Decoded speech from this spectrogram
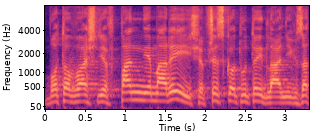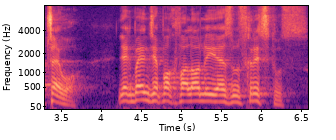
bo to właśnie w Pannie Maryi się wszystko tutaj dla nich zaczęło. Niech będzie pochwalony Jezus Chrystus.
